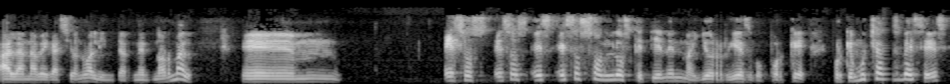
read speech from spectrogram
a la navegación o al Internet normal. Eh, esos, esos, es, esos son los que tienen mayor riesgo. ¿Por qué? Porque muchas veces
